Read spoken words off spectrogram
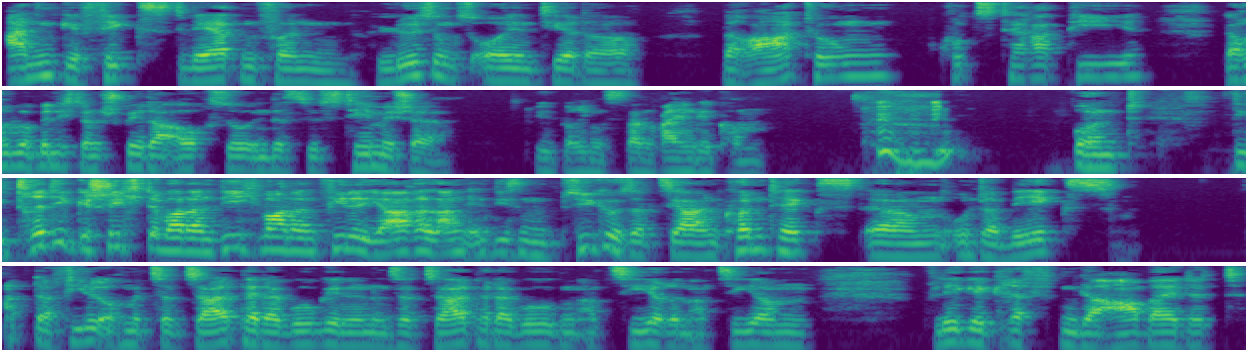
angefixt werden von lösungsorientierter Beratung, Kurztherapie. Darüber bin ich dann später auch so in das Systemische übrigens dann reingekommen. Mhm. Und die dritte Geschichte war dann die, ich war dann viele Jahre lang in diesem psychosozialen Kontext ähm, unterwegs, habe da viel auch mit Sozialpädagoginnen und Sozialpädagogen, Erzieherinnen, Erziehern, Pflegekräften gearbeitet.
